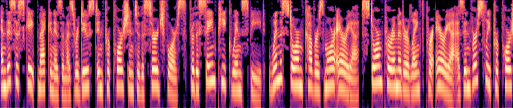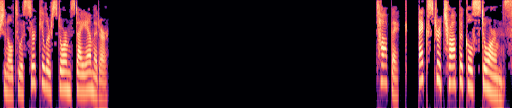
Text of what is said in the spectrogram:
and this escape mechanism is reduced in proportion to the surge force for the same peak wind speed. When the storm covers more area storm perimeter length per area is inversely proportional to a circular storm's diameter. Topic. Extratropical storms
